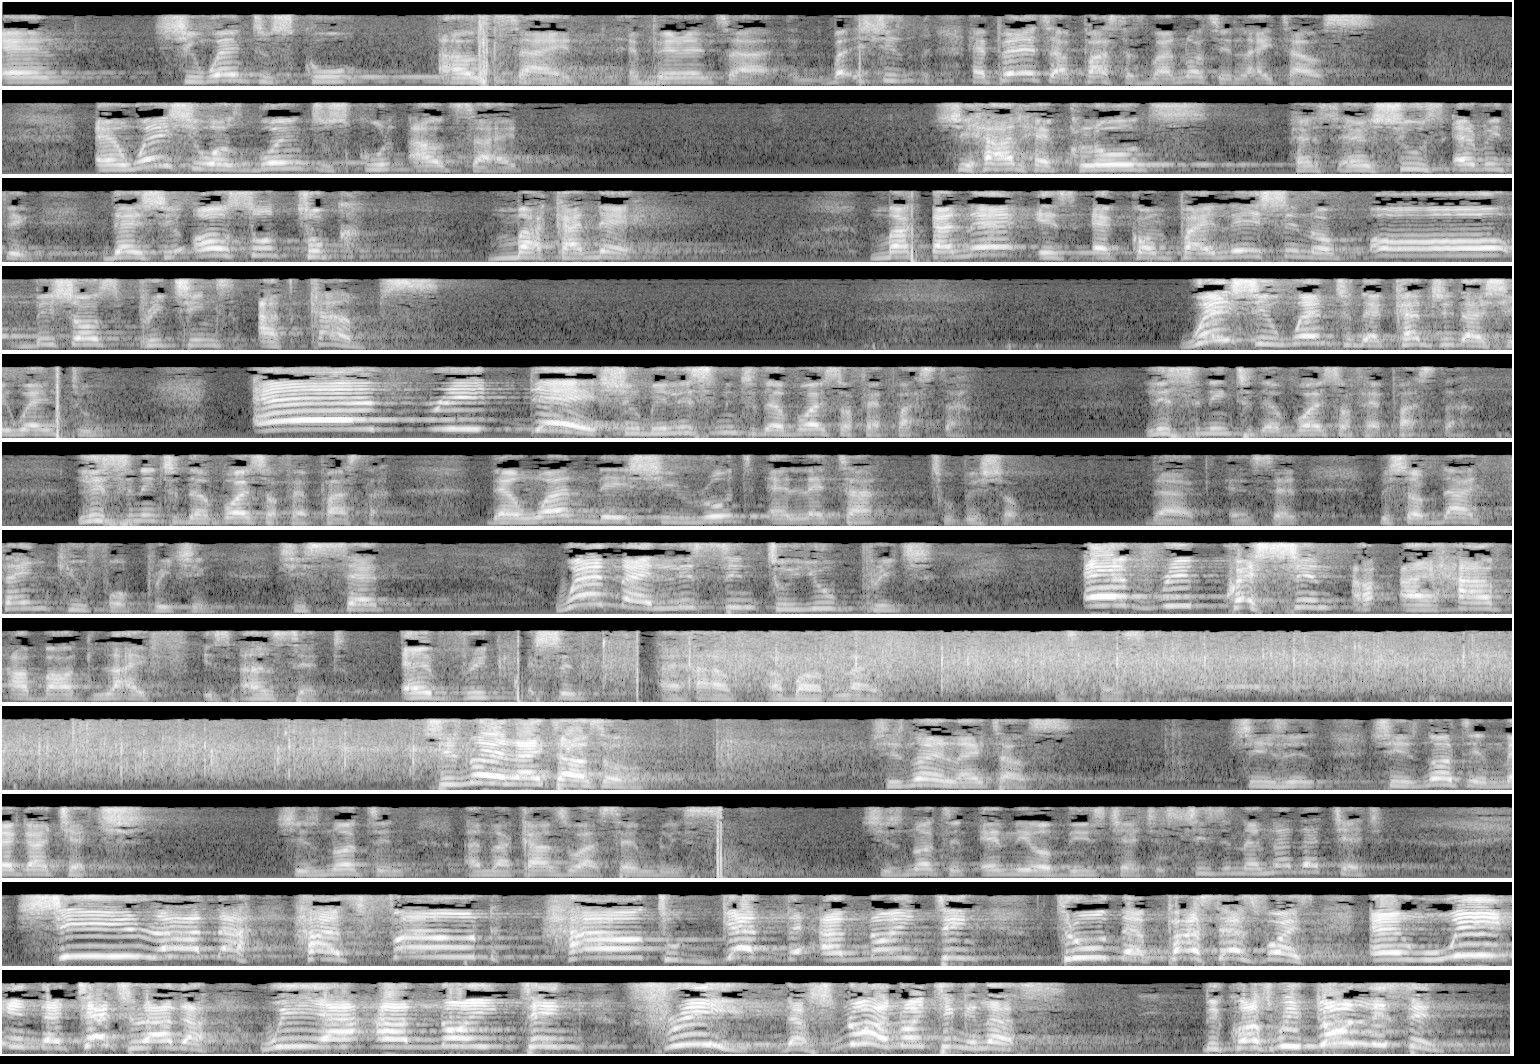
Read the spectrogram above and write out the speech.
And she went to school outside. Her parents are, but she's, her parents are pastors, but not in Lighthouse. And when she was going to school outside, she had her clothes, her, her shoes, everything. Then she also took Makane. Makane is a compilation of all bishops' preachings at camps. When she went to the country that she went to, every day she'll be listening to the voice of her pastor. Listening to the voice of her pastor. Listening to the voice of her pastor. Then one day she wrote a letter to Bishop Dag and said, Bishop Dag, thank you for preaching. She said, When I listen to you preach, every question I have about life is answered. Every question I have about life is answered. She's not in lighthouse, oh. She's not in lighthouse. She's, she's not in mega church. She's not in Anagkazo assemblies. She's not in any of these churches. She's in another church. She rather has found how to get the anointing through the pastor's voice. And we in the church rather, we are anointing free. There's no anointing in us. Because we don't listen.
